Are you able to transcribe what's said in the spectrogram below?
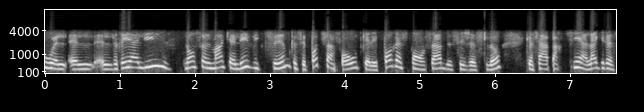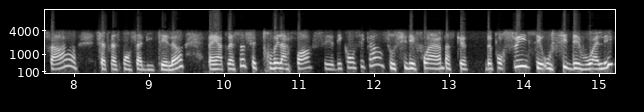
où elle, elle, elle réalise non seulement qu'elle est victime, que c'est pas de sa faute, qu'elle n'est pas responsable de ces gestes-là, que ça appartient à l'agresseur cette responsabilité-là. Ben après ça, c'est de trouver la force. C'est des conséquences aussi des fois, hein, parce que de poursuivre, c'est aussi dévoiler.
